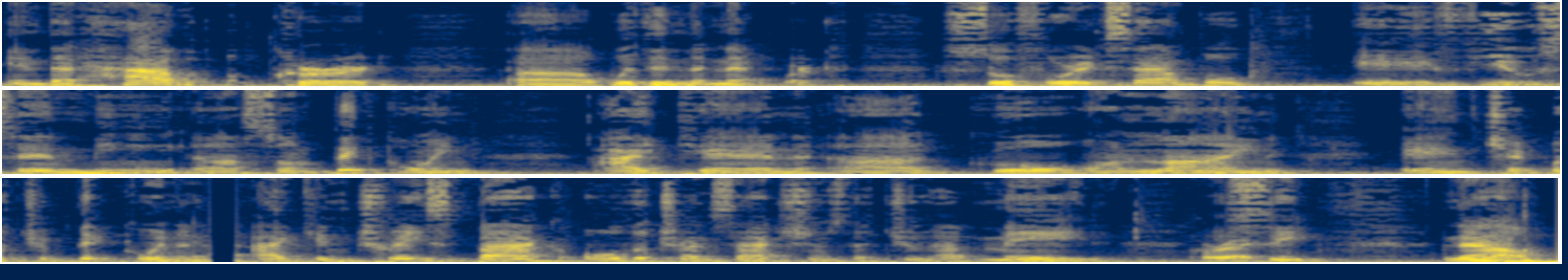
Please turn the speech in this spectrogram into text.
and that have occurred uh, within the network. So, for example, if you send me uh, some Bitcoin, I can uh, go online and check what your Bitcoin, and I can trace back all the transactions that you have made. Correct. See, now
